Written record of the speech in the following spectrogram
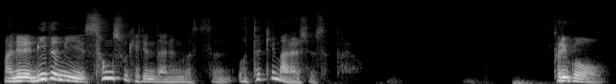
만약에 믿음이 성숙해진다는 것은 어떻게 말할 수 있을까요? 그리고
